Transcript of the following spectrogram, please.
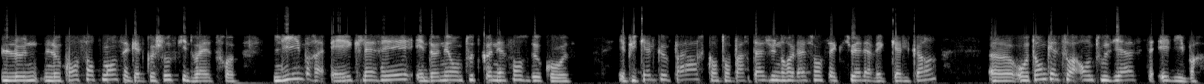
le, le consentement, c'est quelque chose qui doit être libre et éclairé et donné en toute connaissance de cause. Et puis, quelque part, quand on partage une relation sexuelle avec quelqu'un, euh, autant qu'elle soit enthousiaste et libre.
